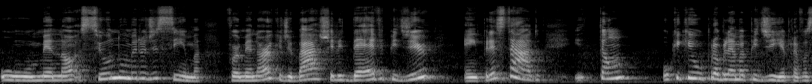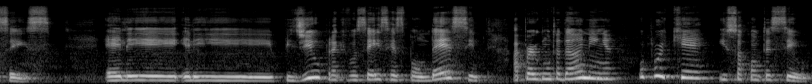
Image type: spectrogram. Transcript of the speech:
o menor, se o número de cima for menor que o de baixo, ele deve pedir emprestado. Então, o que, que o problema pedia para vocês? Ele, ele pediu para que vocês respondessem a pergunta da Aninha: o porquê isso aconteceu?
